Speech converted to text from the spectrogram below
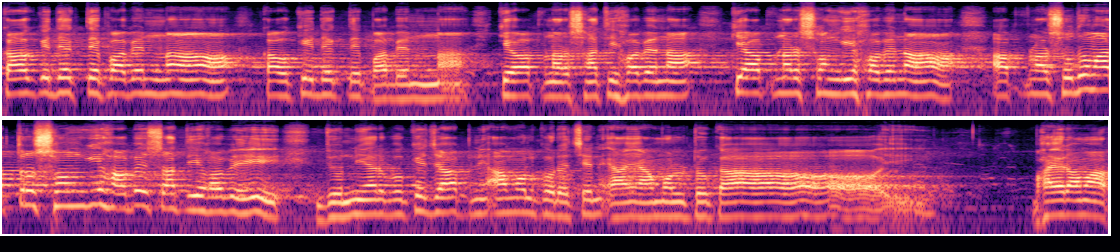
কাউকে দেখতে পাবেন না, কাউকে দেখতে পাবেন না। কেউ আপনার সাথী হবে না, কেউ আপনার সঙ্গী হবে না। আপনার শুধুমাত্র সঙ্গী হবে, সাথী হবে। দুনিয়ার বুকে যা আপনি আমল করেছেন, এই আমলটুকাই ভাইয়ের আমার,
